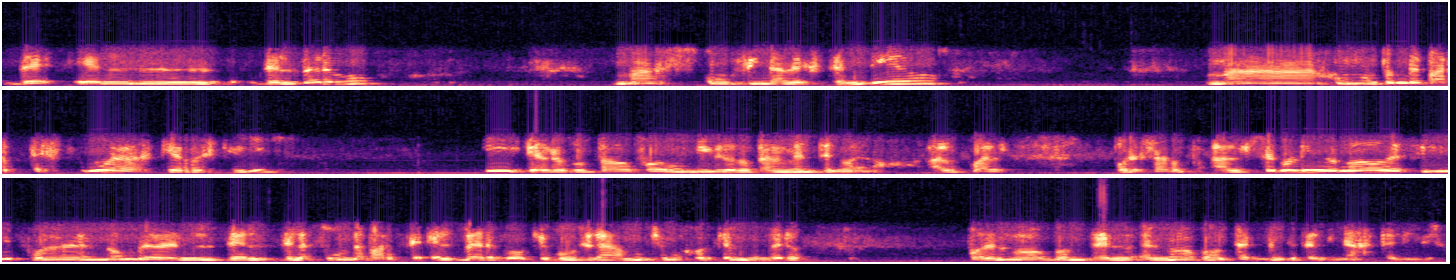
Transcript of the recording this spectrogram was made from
de el, del verbo, más un final extendido, más un montón de partes nuevas que reescribí, y el resultado fue un libro totalmente nuevo, al cual por eso, al ser un libro nuevo, decidí poner el nombre del, de la segunda parte, el verbo, que funcionaba mucho mejor que el número, por el nuevo, el, nuevo contexto en que terminaba este libro.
